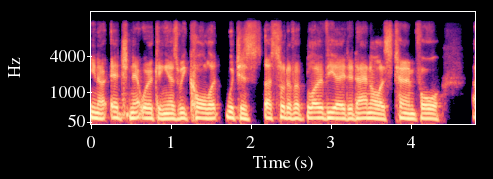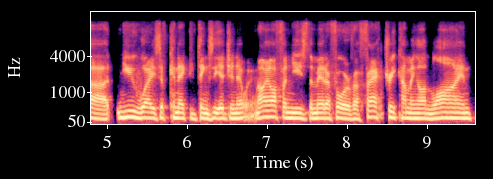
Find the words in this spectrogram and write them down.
you know, edge networking, as we call it, which is a sort of abbreviated analyst term for uh, new ways of connecting things to the edge of networking. I often use the metaphor of a factory coming online,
